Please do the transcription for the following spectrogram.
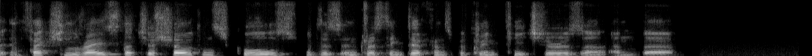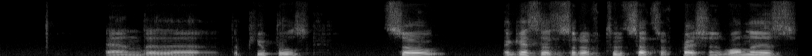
the infection rates that you showed in schools with this interesting difference between teachers and and, uh, and uh, the pupils. So I guess there's sort of two sets of questions. One is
